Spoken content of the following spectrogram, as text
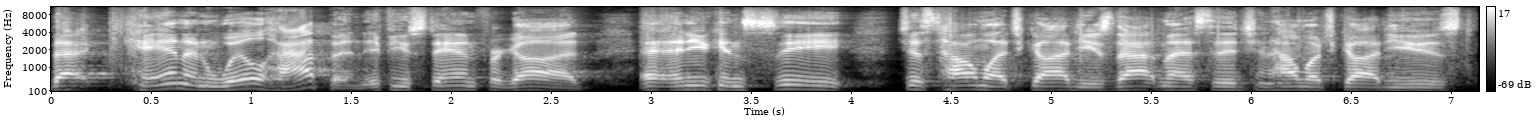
that can and will happen if you stand for God. And you can see just how much God used that message and how much God used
